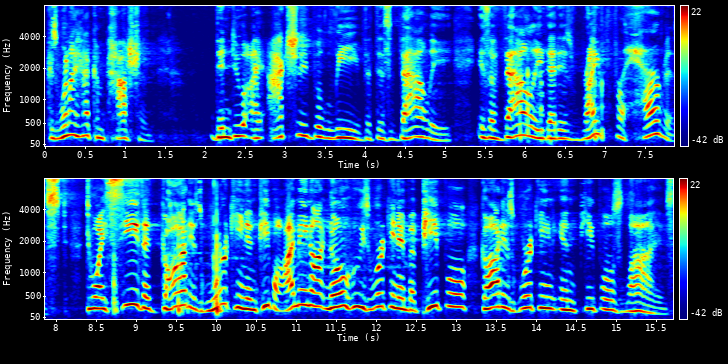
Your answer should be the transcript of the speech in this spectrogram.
Because when I had compassion, then do I actually believe that this valley is a valley that is ripe for harvest? Do I see that God is working in people? I may not know who He's working in, but people, God is working in people's lives.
